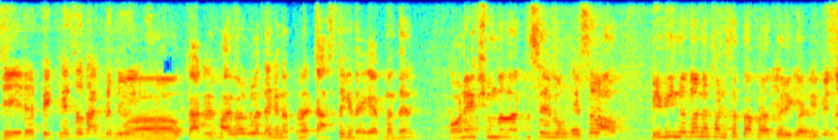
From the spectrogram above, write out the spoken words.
জি এটা ফিটনেসও থাকবে কাঠের ফাইবারগুলো দেখেন আপনারা কাছ থেকে দেখে আপনাদের। অনেক সুন্দর লাগতেছে এবং এছাড়াও বিভিন্ন ধরনের ফার্নিচার তো আপনারা তৈরি করেন। বিভিন্ন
